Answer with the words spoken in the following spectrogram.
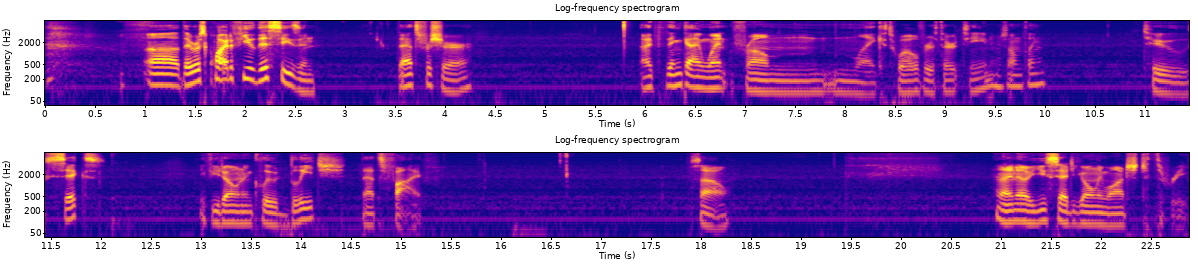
uh, there was quite a few this season. That's for sure. I think I went from like 12 or 13 or something to 6. If you don't include Bleach, that's 5. So. And I know you said you only watched 3,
